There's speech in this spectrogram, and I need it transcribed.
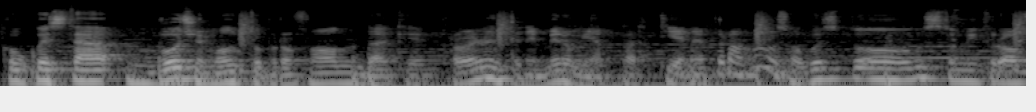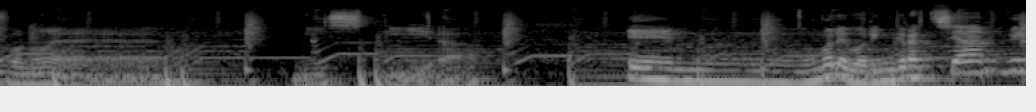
con questa voce molto profonda che probabilmente nemmeno mi appartiene, però non lo so, questo, questo microfono è... mi ispira. E um, volevo ringraziarvi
